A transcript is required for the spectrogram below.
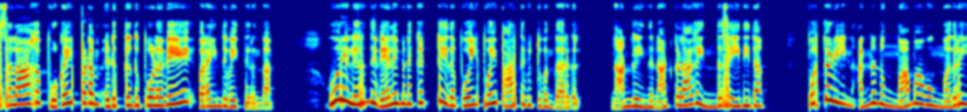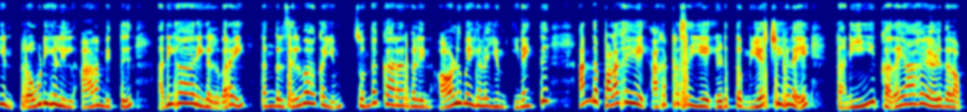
அசலாக புகைப்படம் எடுத்தது போலவே வரைந்து வைத்திருந்தான். ஊரிலிருந்து வேலை மெனக்கெட்டு இதை போய் போய் பார்த்து விட்டு வந்தார்கள். நான்கு ஐந்து நாட்களாக இந்த செய்திதான். பொற்கழியின் அண்ணனும் மாமாவும் மதுரையின் ரவுடிகளில் ஆரம்பித்து அதிகாரிகள் வரை தங்கள் செல்வாக்கையும் சொந்தக்காரர்களின் ஆளுமைகளையும் இணைத்து அந்த பலகையை அகற்ற செய்ய எடுத்த முயற்சிகளே தனி கதையாக எழுதலாம்.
